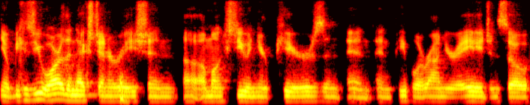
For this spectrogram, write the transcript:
you know, because you are the next generation uh, amongst you and your peers and and and people around your age, and so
